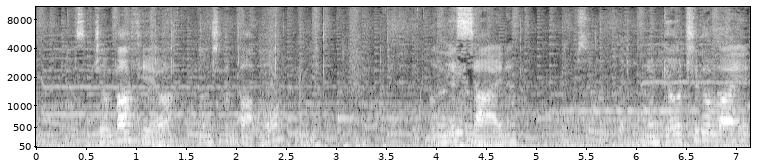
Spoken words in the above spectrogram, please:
Okay, so jump off here, go into the bubble. On this side. Someone put me Now go to the right.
